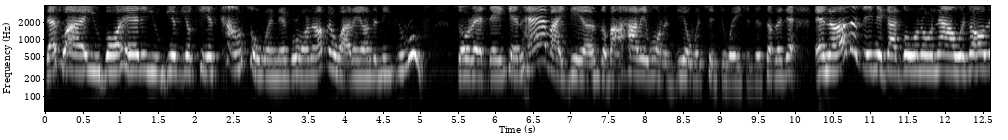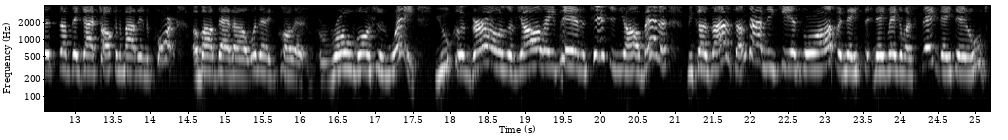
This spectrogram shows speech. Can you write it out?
that's why you go ahead and you give your kids counsel when they're growing up and while they're underneath your roof so that they can have ideas about how they want to deal with situations and stuff like that. And the other thing they got going on now is all this stuff they got talking about in the court about that, uh, what they call it, Roe versus Wade. You could, girls, if y'all ain't paying attention, y'all better, because sometimes these kids grow up and they they make a mistake, they say, oops,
